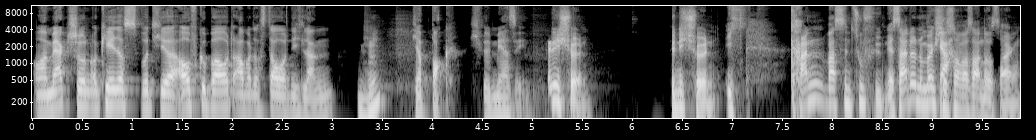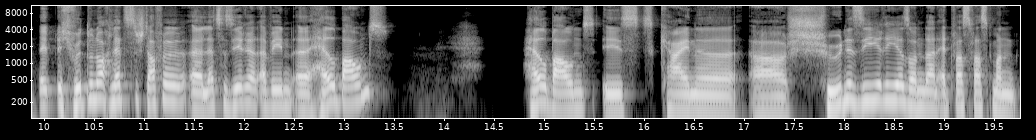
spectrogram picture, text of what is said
Und man merkt schon, okay, das wird hier aufgebaut, aber das dauert nicht lang. Mhm. Ich hab Bock, ich will mehr sehen. Finde ich schön. Finde ich schön. Ich kann was hinzufügen. Es sei denn, du möchtest Ja. noch was anderes sagen. Ich würde nur noch letzte Staffel, äh, letzte Serie erwähnen, äh, Hellbound. Hellbound ist keine äh, schöne Serie, sondern etwas, was man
